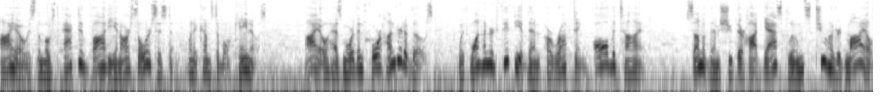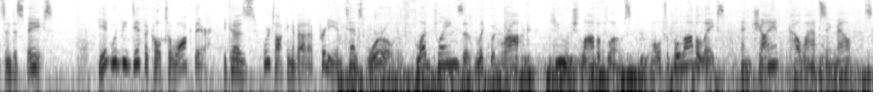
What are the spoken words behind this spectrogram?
Io is the most active body in our solar system when it comes to volcanoes. Io has more than 400 of those, with 150 of them erupting all the time. Some of them shoot their hot gas plumes 200 miles into space. It would be difficult to walk there because we're talking about a pretty intense world of floodplains of liquid rock, huge lava flows, multiple lava lakes, and giant collapsing mountains.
